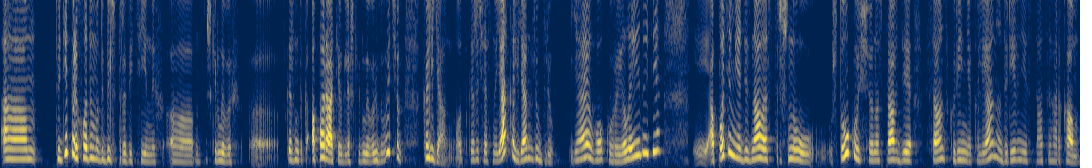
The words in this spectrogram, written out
А, тоді переходимо до більш традиційних е, шкідливих, е, скажімо так, апаратів для шкідливих звичок. Кальян. От скажу чесно, я кальян люблю. Я його курила іноді, а потім я дізналася страшну штуку, що насправді сеанс куріння кальяну дорівнює 100 цигаркам.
